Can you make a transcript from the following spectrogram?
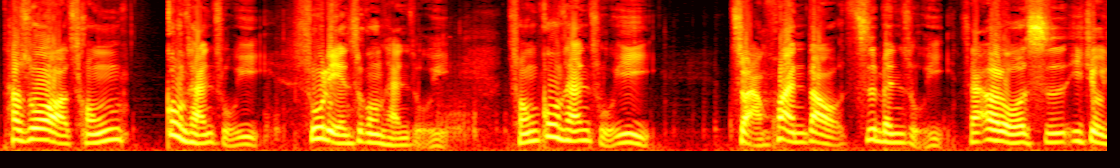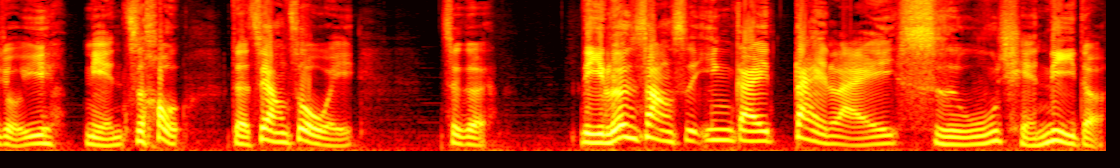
他说啊，从共产主义，苏联是共产主义，从共产主义转换到资本主义，在俄罗斯一九九一年之后的这样作为，这个理论上是应该带来史无前例的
